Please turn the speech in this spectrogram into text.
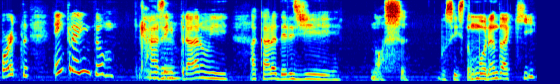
porta. Entra aí então. Eles Cara, entraram e a cara deles de. Nossa, vocês estão morando aqui.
